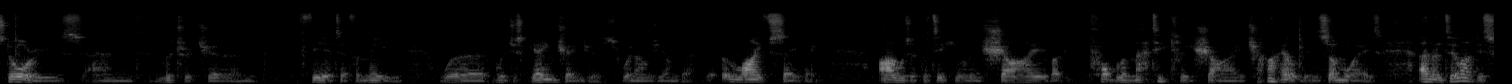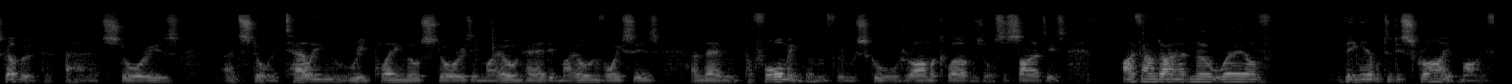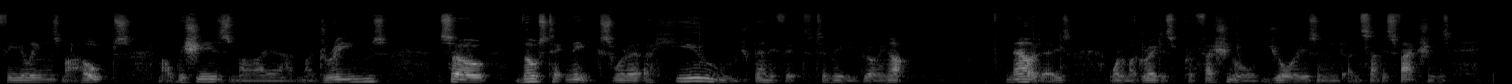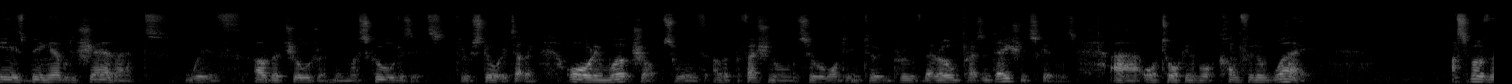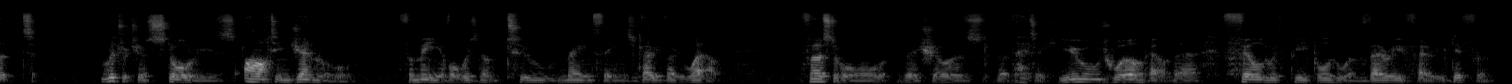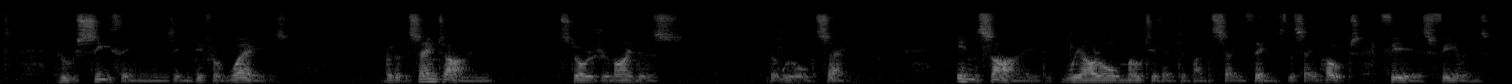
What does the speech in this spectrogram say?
stories and literature and theatre for me were, were just game changers when I was younger, life saving. I was a particularly shy, but problematically shy child in some ways, and until I discovered uh, stories and storytelling, replaying those stories in my own head, in my own voices, and then performing them through school drama clubs or societies, I found I had no way of being able to describe my feelings, my hopes, my wishes, my, uh, my dreams. So those techniques were a, a huge benefit to me growing up. Nowadays, one of my greatest professional joys and, and satisfactions is being able to share that with other children in my school visits through storytelling or in workshops with other professionals who are wanting to improve their own presentation skills uh, or talk in a more confident way. I suppose that literature, stories, art in general, for me have always done two main things very, very well. First of all, they show us that there's a huge world out there filled with people who are very, very different who see things in different ways. But at the same time, stories remind us that we're all the same. Inside, we are all motivated by the same things, the same hopes, fears, feelings.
